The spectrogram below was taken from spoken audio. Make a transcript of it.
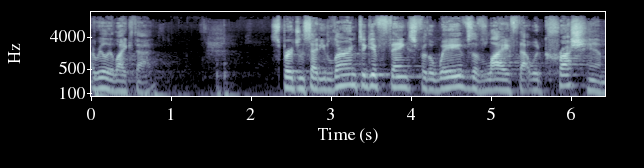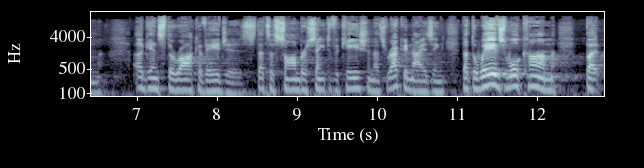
I really like that. Spurgeon said he learned to give thanks for the waves of life that would crush him against the rock of ages. That's a somber sanctification. That's recognizing that the waves will come, but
